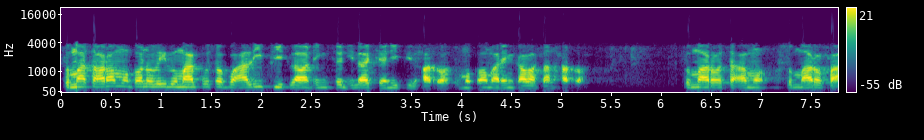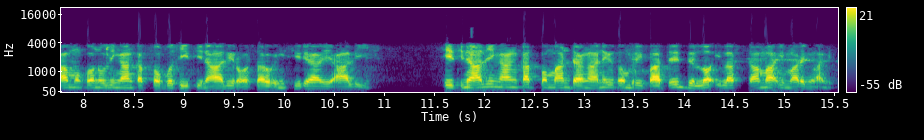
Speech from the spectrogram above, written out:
Sumasara mongko nuli lumaku sapa Ali bi lawan ingsun ila janibil harrah, mongko maring kawasan harrah. Sumaro saamo sumaro fa among kono ngangkat sapa Sidina Ali rosau ing siriae Ali. Sidina Ali ngangkat pemandangane utawa mripate delok ilas sama imaring langit.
